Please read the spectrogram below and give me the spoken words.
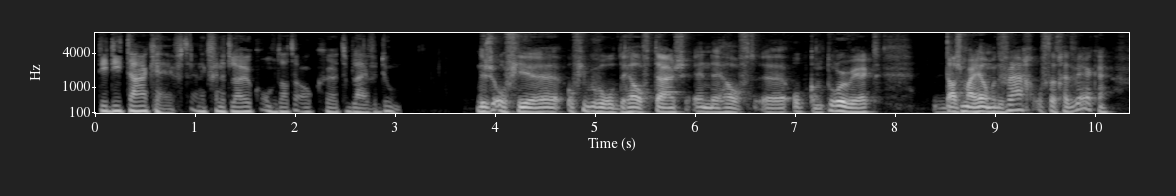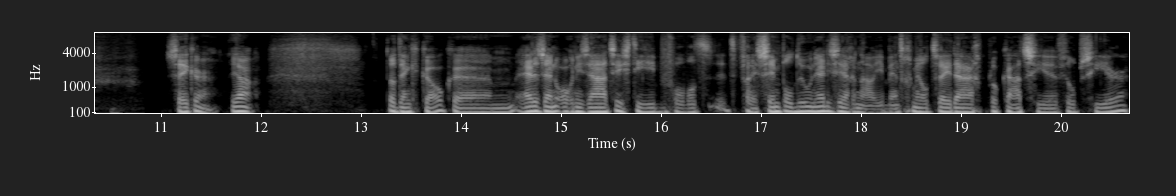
die die taak heeft. En ik vind het leuk om dat ook uh, te blijven doen. Dus of je, of je bijvoorbeeld de helft thuis en de helft uh, op kantoor werkt, dat is maar helemaal de vraag of dat gaat werken. Zeker, ja. Dat denk ik ook. Um, hè, er zijn organisaties die bijvoorbeeld het vrij simpel doen. Hè, die zeggen, nou, je bent gemiddeld twee dagen op locatie, veel plezier.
